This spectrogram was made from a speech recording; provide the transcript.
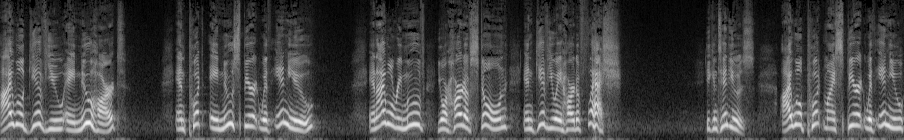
I will give you a new heart and put a new spirit within you, and I will remove your heart of stone and give you a heart of flesh. He continues, I will put my spirit within you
